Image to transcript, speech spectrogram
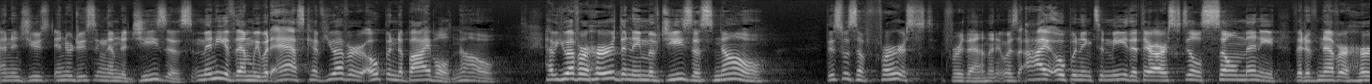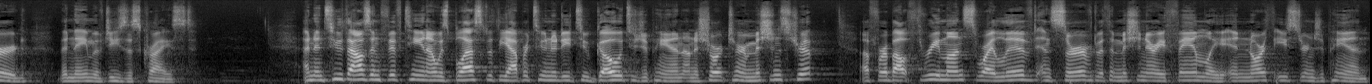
and introducing them to Jesus. Many of them we would ask, Have you ever opened a Bible? No. Have you ever heard the name of Jesus? No. This was a first for them, and it was eye opening to me that there are still so many that have never heard the name of Jesus Christ. And in 2015, I was blessed with the opportunity to go to Japan on a short term missions trip uh, for about three months, where I lived and served with a missionary family in northeastern Japan.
